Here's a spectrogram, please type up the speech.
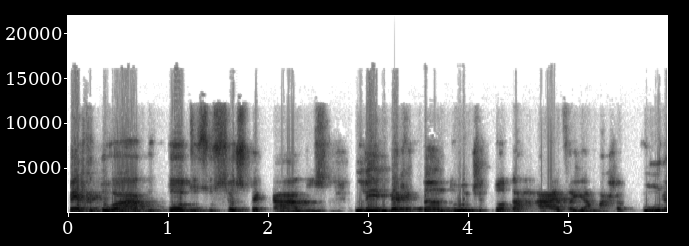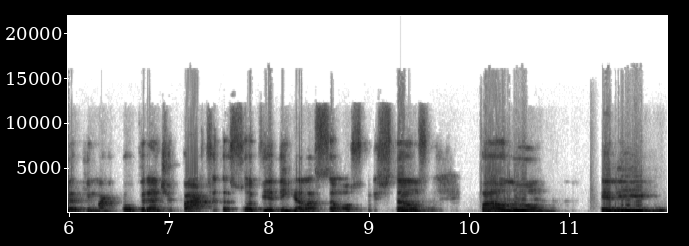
perdoado todos os seus pecados, libertando-o de toda a raiva e amargura que marcou grande parte da sua vida em relação aos cristãos, Paulo, ele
